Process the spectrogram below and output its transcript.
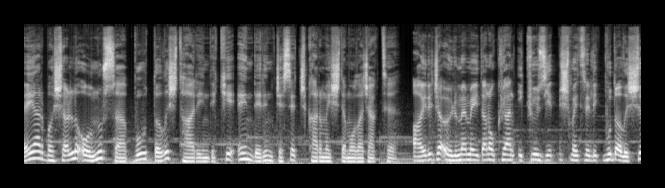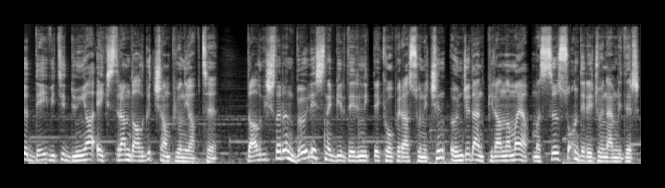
Eğer başarılı olunursa bu dalış tarihindeki en derin ceset çıkarma işlemi olacaktı. Ayrıca ölüme meydan okuyan 270 metrelik bu dalışı David'i dünya ekstrem dalgıç şampiyonu yaptı. Dalgıçların böylesine bir derinlikteki operasyon için önceden planlama yapması son derece önemlidir.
